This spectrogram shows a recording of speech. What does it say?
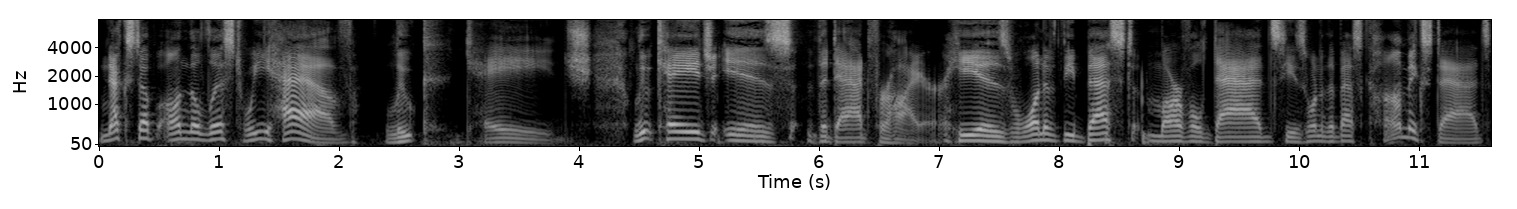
Next up on the list, we have Luke Cage. Luke Cage is the dad for hire. He is one of the best Marvel dads. He's one of the best comics dads.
